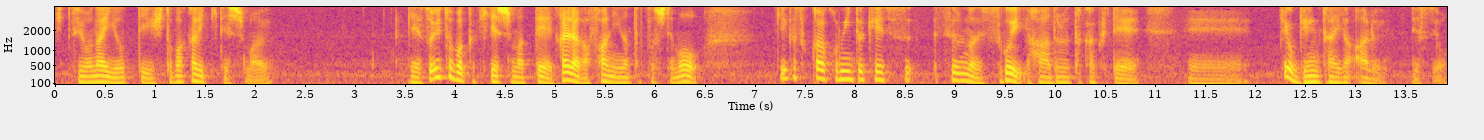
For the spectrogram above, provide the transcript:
必要ないよっていう人ばかり来てしまうでそういう人ばっか来てしまって彼らがファンになったとしても結局そこからコミュニティを形成するのですごいハードル高くて、えー、結構限界があるんですよ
